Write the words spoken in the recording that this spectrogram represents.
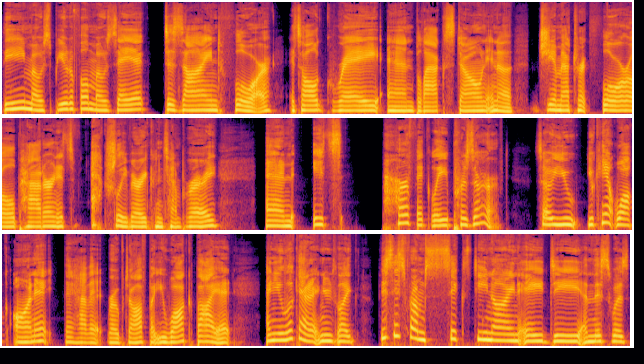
the most beautiful mosaic designed floor. It's all gray and black stone in a geometric floral pattern. It's actually very contemporary and it's perfectly preserved. So you you can't walk on it. They have it roped off, but you walk by it and you look at it and you're like, this is from 69 AD and this was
